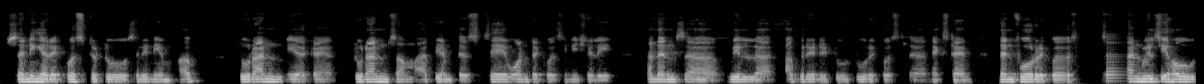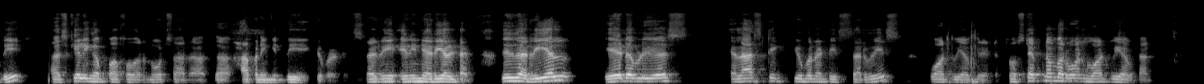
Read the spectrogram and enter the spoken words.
sending a request to, to Selenium Hub to run to run some Appium tests, say one request initially, and then uh, we'll uh, upgrade it to two requests uh, next time, then four requests, and we'll see how the scaling up of our nodes are happening in the Kubernetes right, in, in a real time. This is a real AWS Elastic Kubernetes service what we have created. So step number one, what we have done.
